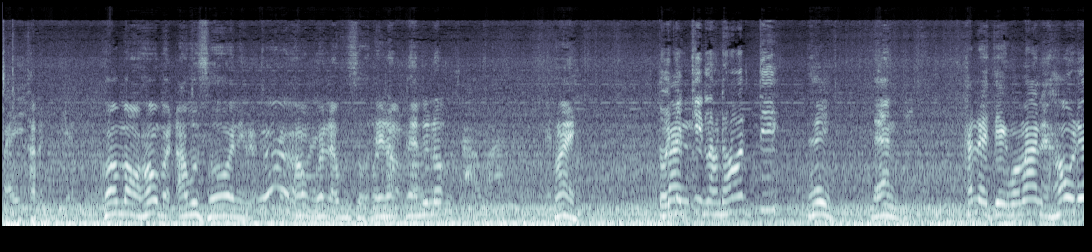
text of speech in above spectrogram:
ไปครับความบอกเขาแบบอาวุโสนี่นะเออเอาคนอาวุโสในเนาะแม่นด้วยเนาะไม่ตัวจะกินลำทอนติเฮ้ย แดนขันไอเตียงประมาณเนี่ยเฮาได้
